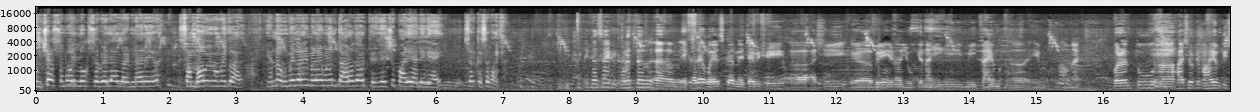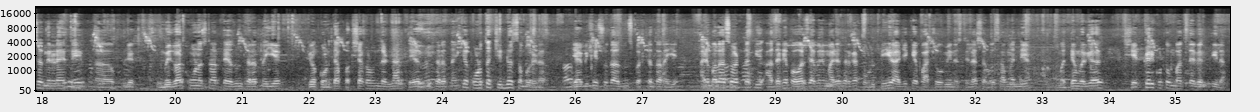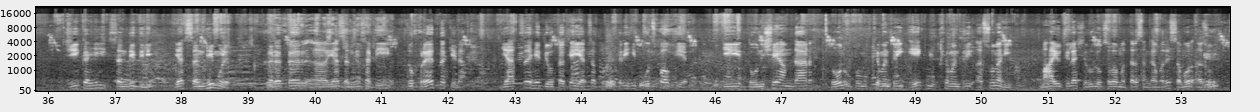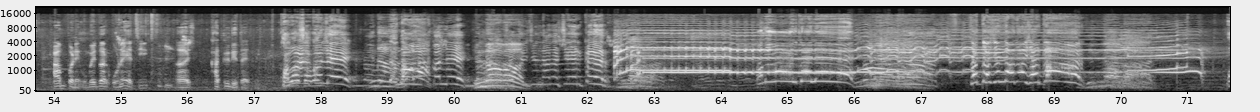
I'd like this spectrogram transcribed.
तुमच्यासमोर लोकसभेला लढणारे संभाव्य उमेदवार यांना उमेदवारी मिळावी म्हणून दारोदार फिरण्याची पाळी आलेली आहे. सर कसं पाहता? कसं आहे की खरं तर एखाद्या वयस्कर नेत्याविषयी अशी वेळ येणं योग्य नाही ही मी कायम हे भावना आहे. परंतु हा शेवटी महायुतीचा निर्णय ते म्हणजे उमेदवार कोण असणार ते अजून ठरत नाहीये. किंवा कोणत्या पक्षाकडून लढणार ते अजून ठरत नाही किंवा कोणतं चिन्ह समोर येणार याविषयी सुद्धा अजून स्पष्टता नाहीये. आणि मला असं वाटतं की आदरणीय पवारसाहेबांनी माझ्यासारख्या कोणतीही राजकीय पार्श्वभूमी नसलेल्या सर्वसामान्य मध्यमवर्गीय शेतकरी कुटुंबातल्या व्यक्तीला जी काही संधी दिली या संधीमुळे खरं तर या संधीसाठी जो प्रयत्न केला याचं हे द्योतक आहे याचं कुठेतरी ही पोचपावती आहे की दोनशे आमदार दोन उपमुख्यमंत्री एक मुख्यमंत्री असूनही महायुतीला शिरूर लोकसभा मतदारसंघामध्ये समोर अजून ठामपणे उमेदवार कोण आहे याची खात्री देता येत नाही पवार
